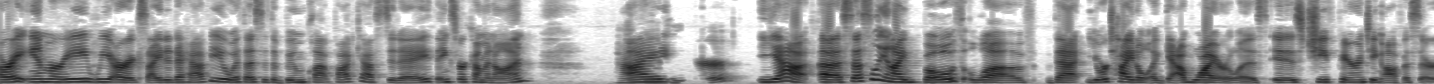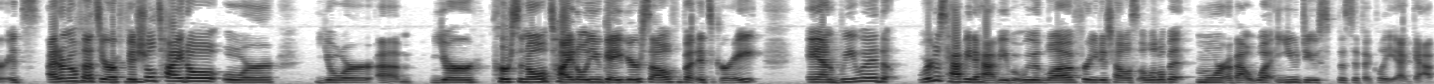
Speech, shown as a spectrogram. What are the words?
All right, Anne Marie, we are excited to have you with us at the Boom Clap podcast today. Thanks for coming on. Happy I, to be here. Yeah, uh, Cecily and I both love that your title at Gabb Wireless is Chief Parenting Officer. It's I don't know if that's your official title or your um, your personal title you gave yourself, but it's great. And we would we're just happy to have you, but we would love for you to tell us a little bit more about what you do specifically at Gabb.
